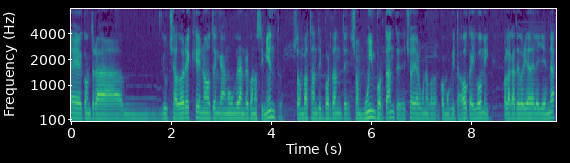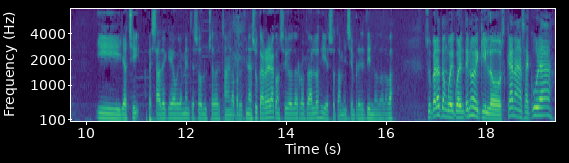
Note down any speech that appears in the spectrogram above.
eh, contra mm, luchadores que no tengan un gran reconocimiento. Son bastante importantes son muy importantes. De hecho hay algunos co- como Kitaoka y Gomi con la categoría de leyenda. Y Yachi a pesar de que obviamente esos luchadores están en la parte final de su carrera ha conseguido derrotarlos y eso también siempre es digno de alabar Super Atomweight 49 kilos. Kana Sakura,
